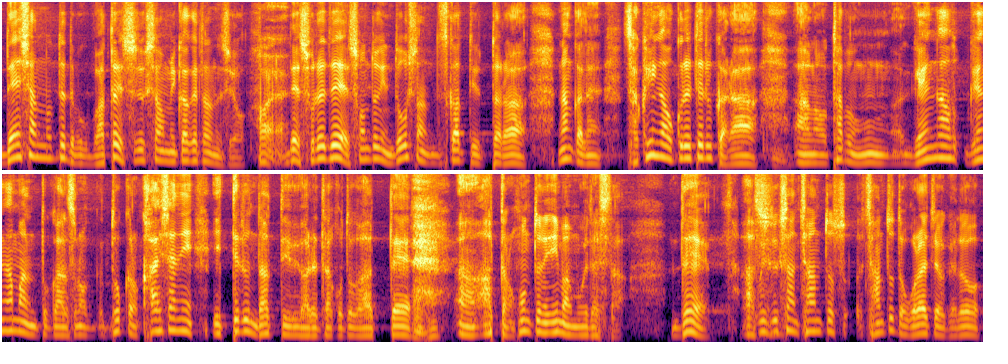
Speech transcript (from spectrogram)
電車に乗ってて僕ばったり鈴木さんを見かけたんですよ、はい、でそれでその時にどうしたんですかって言ったらなんかね作品が遅れてるからあの多分原画原画マンとかそのどっかの会社に行ってるんだって言われたことがあってああったの。本当に今思い出した。であ鈴木さんちゃんとちゃんとって怒られちゃうけど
